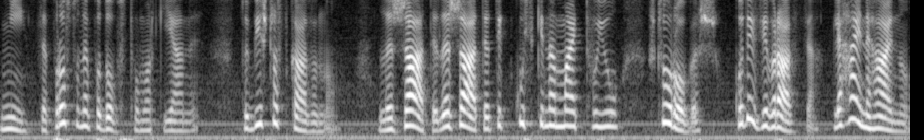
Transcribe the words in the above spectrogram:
Ні, це просто неподобство, Маркіяне. Тобі що сказано? Лежати, лежати, ти кузькіна мать твою. Що робиш? Куди зібрався? Лягай негайно.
